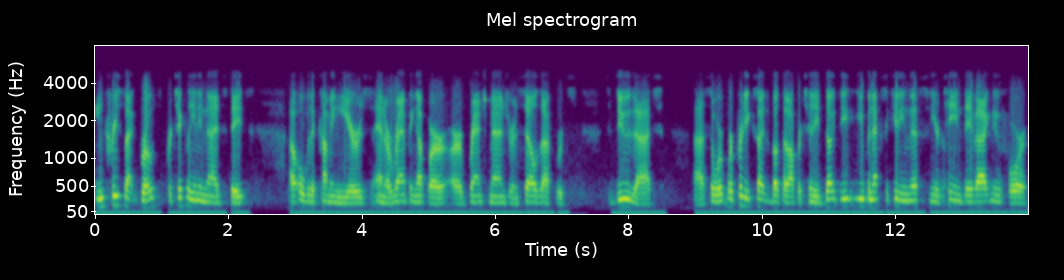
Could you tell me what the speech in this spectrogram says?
increase that growth, particularly in the United States, over the coming years, and are ramping up our branch manager and sales efforts to do that. Uh so we're pretty excited about that opportunity. Doug, you've been executing this and your team, Dave Agnew, for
